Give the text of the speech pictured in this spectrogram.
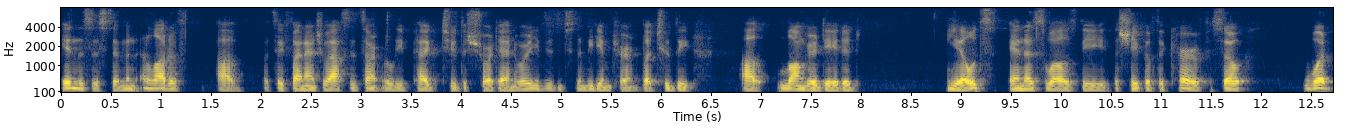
in the system and a lot of, uh, let's say, financial assets aren't really pegged to the short end or even to the medium term, but to the uh, longer dated yields and as well as the, the shape of the curve. So, what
